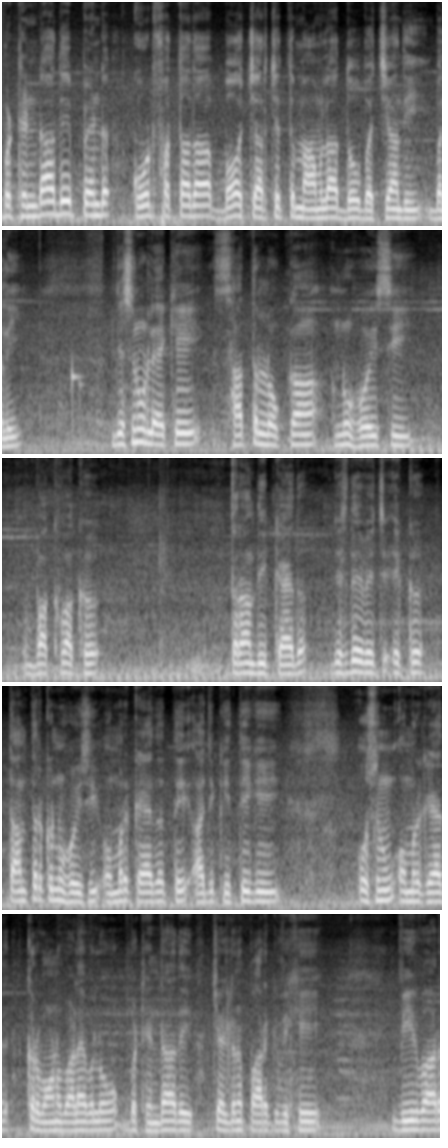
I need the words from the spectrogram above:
ਬਠਿੰਡਾ ਦੇ ਪਿੰਡ ਕੋਟ ਫੱਤਾ ਦਾ ਬਹੁਤ ਚਰਚਿਤ ਮਾਮਲਾ ਦੋ ਬੱਚਿਆਂ ਦੀ ਬਲੀ, ਜਿਸ ਨੂੰ ਲੈ ਕੇ ਸੱਤ ਲੋਕਾਂ ਨੂੰ ਹੋਈ ਸੀ ਵੱਖ-ਵੱਖ ਤਰ੍ਹਾਂ ਦੀ ਕੈਦ, ਜਿਸ ਦੇ ਵਿੱਚ ਇੱਕ ਤਾਂਤਰਿਕ ਨੂੰ ਹੋਈ ਸੀ ਉਮਰ ਕੈਦ ਤੇ ਅੱਜ ਕੀਤੀ ਗਈ ਉਸ ਨੂੰ ਉਮਰ ਕੈਦ ਕਰਵਾਉਣ ਵਾਲਿਆਂ ਵੱਲੋਂ ਬਠਿੰਡਾ ਦੇ ਚਿਲਡਰਨ ਪਾਰਕ ਵਿਖੇ ਵੀਰਵਾਰ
